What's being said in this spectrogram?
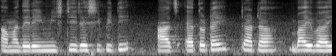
আমাদের এই মিষ্টি রেসিপিটি। আজ এতটাই, টাটা, বাই বাই।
